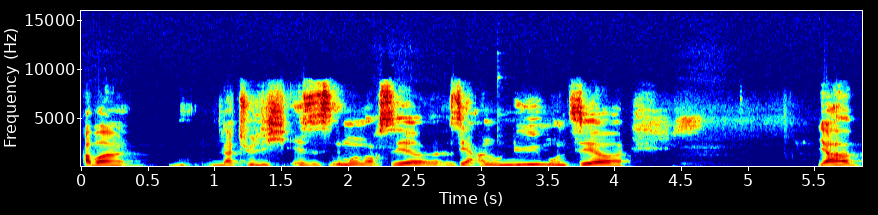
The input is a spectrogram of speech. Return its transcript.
aber natürlich ist es immer noch sehr, sehr anonym und sehr, ja,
